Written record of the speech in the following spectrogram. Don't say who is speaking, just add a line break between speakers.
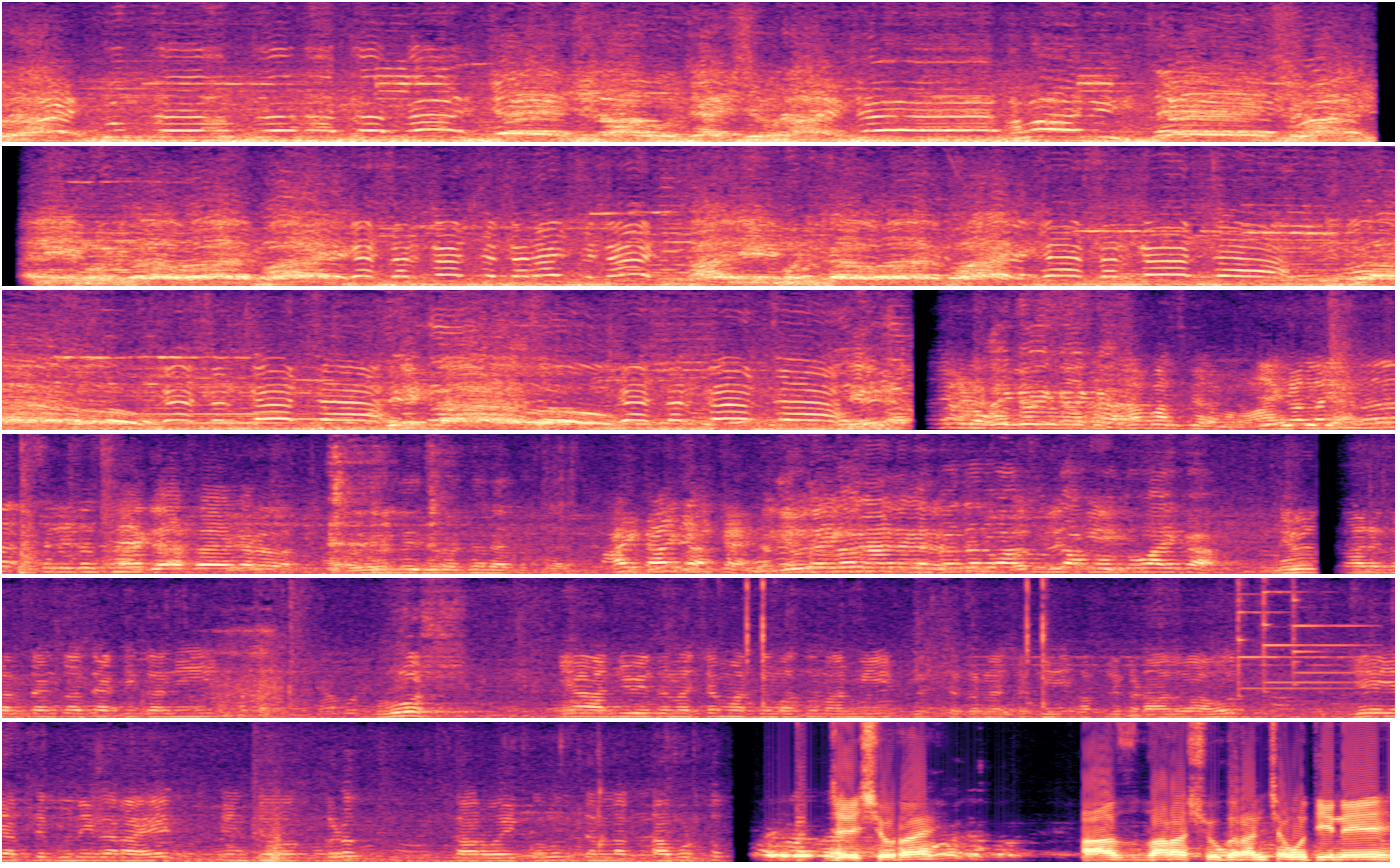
शिवराय.
तुमचं करायचं काय? सरकारचा. या सरकारचा. धिक्कार सरकारचा. कार्यकर्त्यांचा त्या ठिकाणी रोष या निवेदनाच्या माध्यमातून आम्ही व्यक्त करण्यासाठी आपल्याकडे आलो आहोत. जे यातले गुन्हेगार आहेत त्यांच्यावर कडक कारवाई करून त्यांना ताबडतोब
जय शिवराय. आज धाराशिवकरांच्या वतीने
